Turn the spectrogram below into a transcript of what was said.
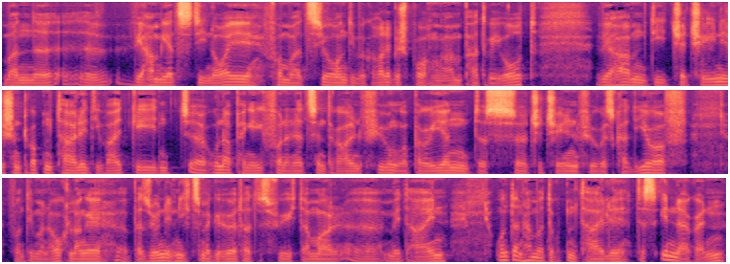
Man, äh, wir haben jetzt die neue Formation, die wir gerade besprochen haben, Patriot. Wir haben die tschetschenischen Truppenteile, die weitgehend äh, unabhängig von einer zentralen Führung operieren, des äh, Tschetschenenführers Kadyrov von dem man auch lange äh, persönlich nichts mehr gehört hat. Das führe ich da mal mit ein. Und dann haben wir Truppenteile des Inneren,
